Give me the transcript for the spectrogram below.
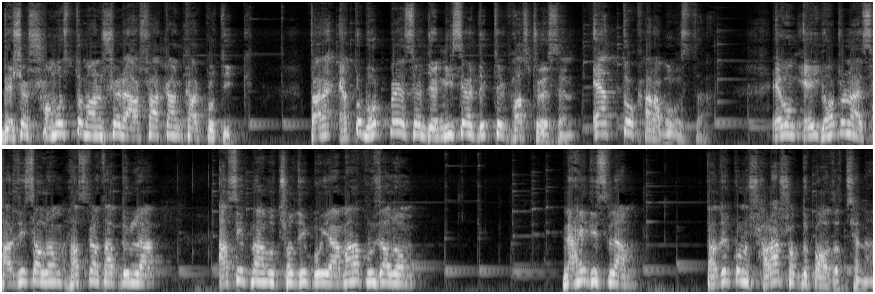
দেশের সমস্ত মানুষের আশা আকাঙ্ক্ষার প্রতীক। তারা এত ভোট পেয়েছেন যে নিচের দিক থেকে ফার্স্ট হয়েছেন। এত খারাপ অবস্থা। এবং এই ঘটনায় সার্জিস আলম, হাসনাত আবদুল্লাহ, আসিফ মাহমুদ, সজীব ভুইয়া, মাহফুজ আলম, নাহিদ ইসলাম, তাদের কোনো সারা শব্দ পাওয়া যাচ্ছে না।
